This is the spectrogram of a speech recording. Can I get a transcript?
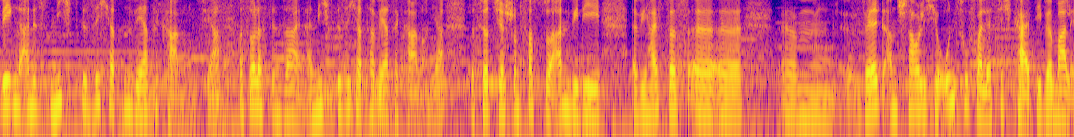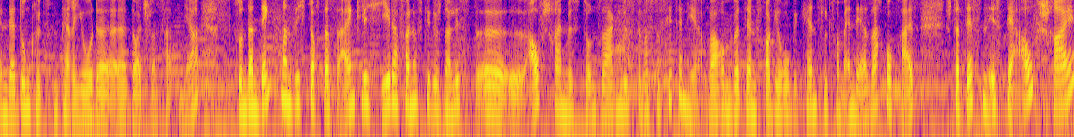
wegen eines nicht gesicherten Wertekanons. Ja? Was soll das denn sein? Ein nicht gesicherter Wertekanon. Ja? Das hört sich ja schon fast so an wie die, äh, wie heißt das? Äh, äh, ähm, weltanschauliche Unzuverlässigkeit, die wir mal in der dunkelsten Periode äh, Deutschlands hatten. Ja? So, und dann denkt man sich doch, dass eigentlich jeder vernünftige Journalist äh, aufschreien müsste und sagen müsste, was passiert denn hier? Warum wird denn Frau Giro gecancelt vom NDR Sachbuchpreis? Stattdessen ist der Aufschrei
